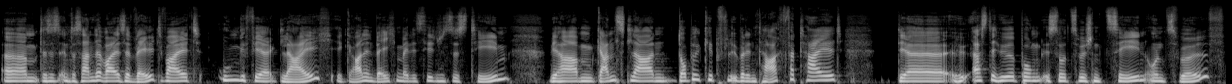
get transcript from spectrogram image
Ähm, das ist interessanterweise weltweit ungefähr gleich, egal in welchem medizinischen System. Wir haben ganz klar einen Doppelgipfel über den Tag verteilt. Der erste Höhepunkt ist so zwischen 10 und 12.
